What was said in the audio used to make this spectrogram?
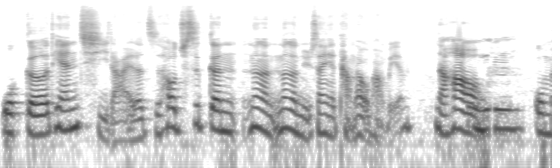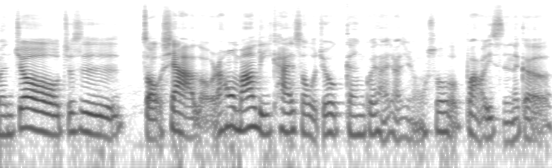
我隔天起来了之后，就是跟那个那个女生也躺在我旁边，然后我们就就是走下楼，然后我们要离开的时候，我就跟柜台小姐我说不好意思，那个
